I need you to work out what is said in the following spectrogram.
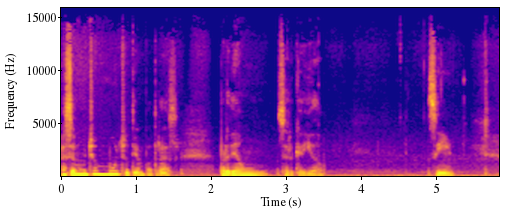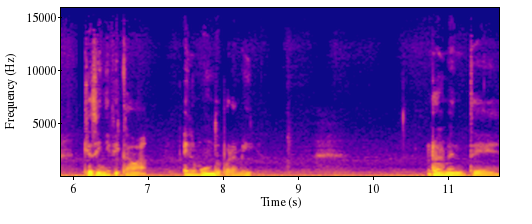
Hace mucho, mucho tiempo atrás perdí a un ser querido, sí, que significaba el mundo para mí, realmente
